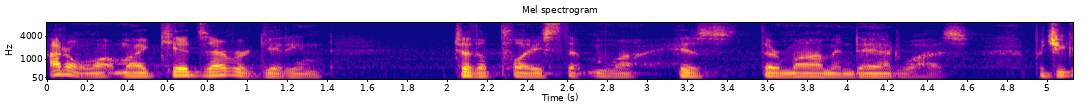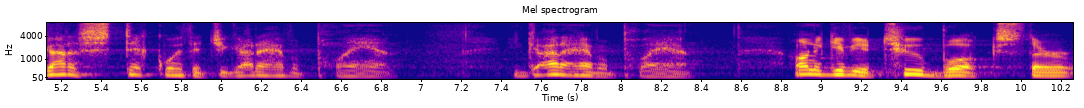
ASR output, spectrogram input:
I don't want my kids ever getting to the place that my, his, their mom and dad was. But you got to stick with it. You got to have a plan. You got to have a plan. I want to give you two books. They're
